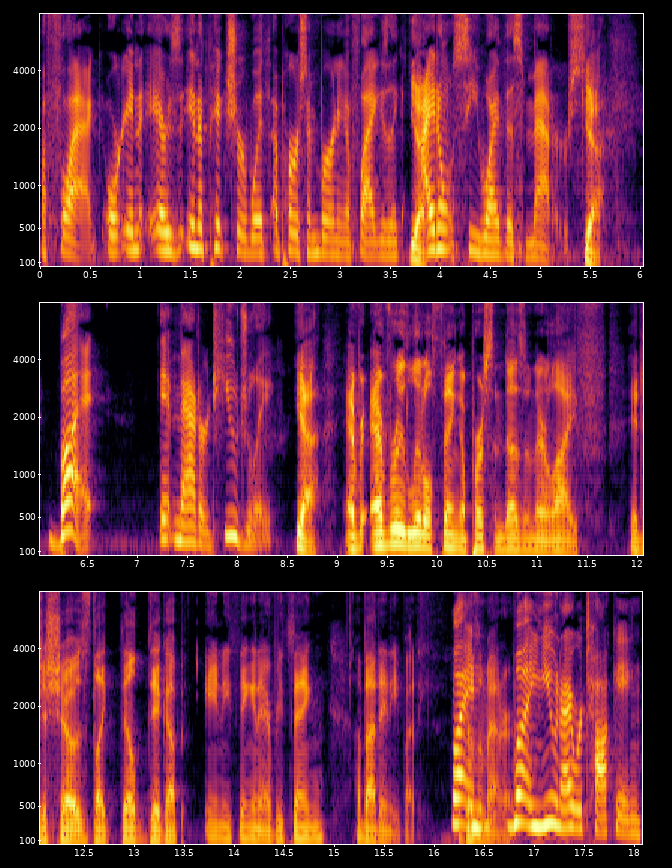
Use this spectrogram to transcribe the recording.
a flag or in is in a picture with a person burning a flag he's like Yeah. i don't see why this matters yeah, but it mattered hugely yeah. Every every little thing a person does in their life, it just shows like they'll dig up anything and everything about anybody. Well, it doesn't and, matter. Well, and you and I were talking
